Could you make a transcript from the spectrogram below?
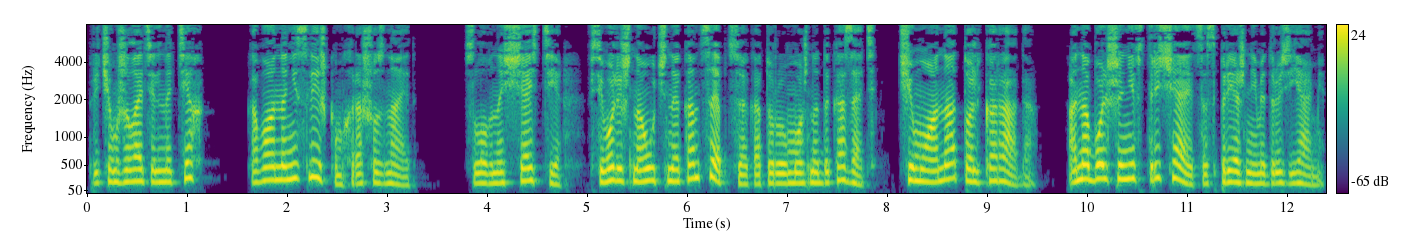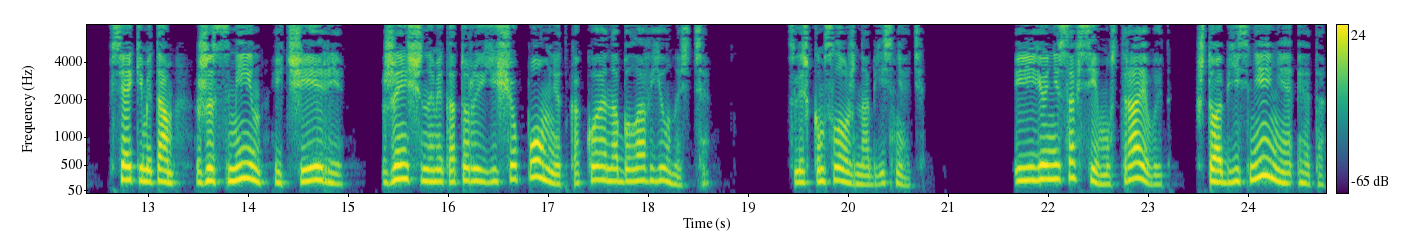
причем желательно тех, кого она не слишком хорошо знает. Словно счастье — всего лишь научная концепция, которую можно доказать, чему она только рада. Она больше не встречается с прежними друзьями, всякими там Жасмин и Черри, женщинами, которые еще помнят, какой она была в юности. Слишком сложно объяснять. И ее не совсем устраивает, что объяснение это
